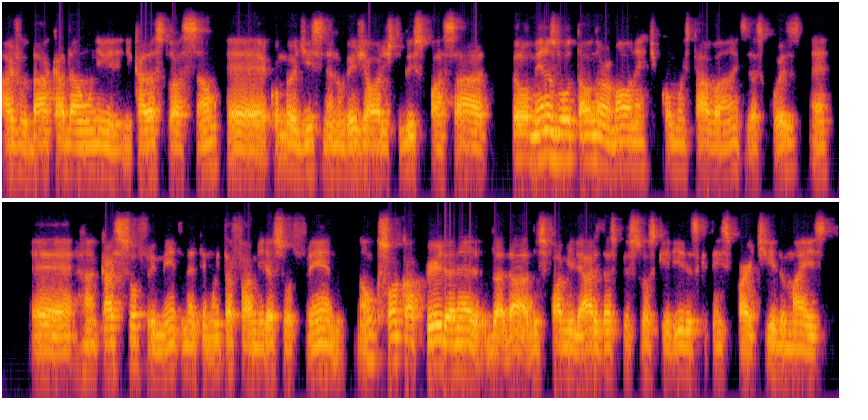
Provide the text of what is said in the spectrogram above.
ajudar cada um em, em cada situação. É, como eu disse, né? Não vejo a hora de tudo isso passar, pelo menos voltar ao normal, né? De como estava antes das coisas, né? É, arrancar esse sofrimento, né? Tem muita família sofrendo, não só com a perda, né? Da, da, dos familiares, das pessoas queridas que têm se partido, mas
